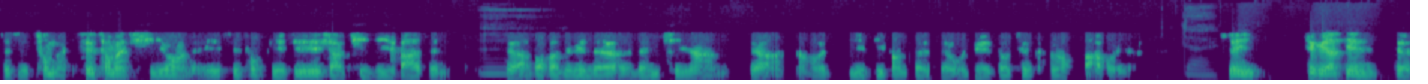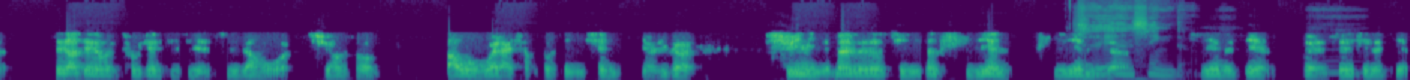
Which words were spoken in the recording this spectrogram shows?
就是充满是充满希望的，也是充也是一些小奇迹发生，嗯对啊，包括这边的人情啊，对啊，然后一些地方特色，我觉得都是很好发挥的。对所以这个家店的这家店的出现，其实也是让我希望说，把我未来想做的事情先有一个虚拟的，不是不是虚拟，但实验实验实的。实验的店，对嗯。实验性的店，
